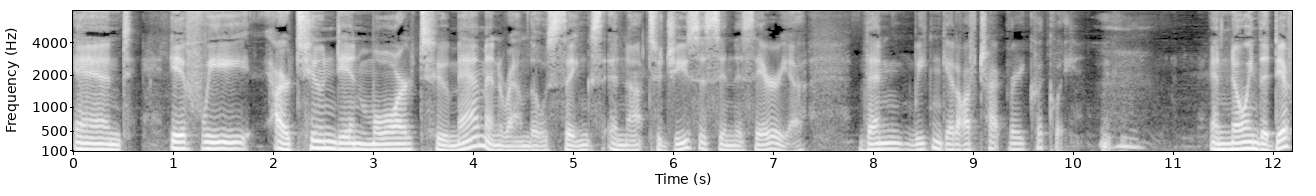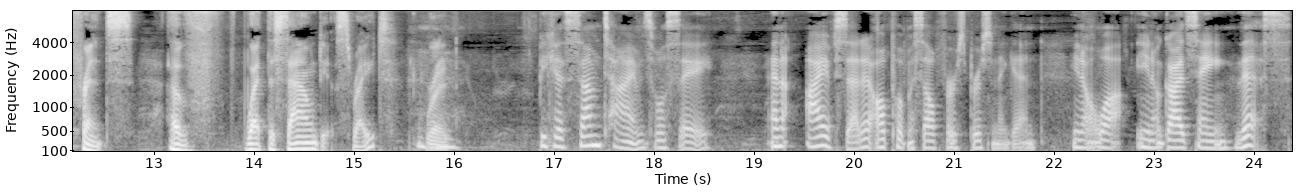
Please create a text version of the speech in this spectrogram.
And if we are tuned in more to mammon around those things and not to Jesus in this area, then we can get off track very quickly. Mm-hmm. And knowing the difference of what the sound is, right? Right. Mm-hmm. Because sometimes we'll say, and I've said it, I'll put myself first person again. You know, well, you know, God's saying this.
